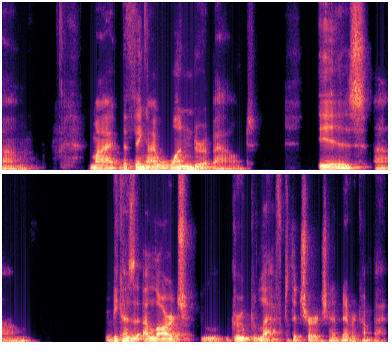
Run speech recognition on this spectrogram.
Um, my the thing I wonder about is um, because a large group left the church and have never come back,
